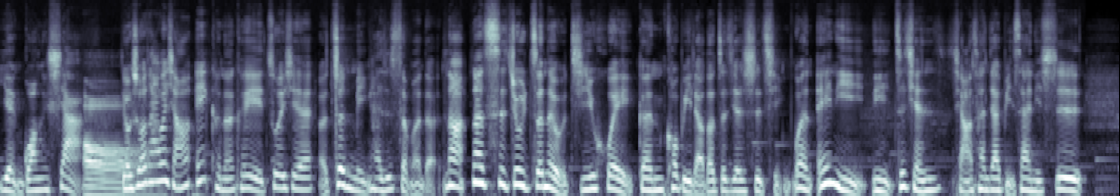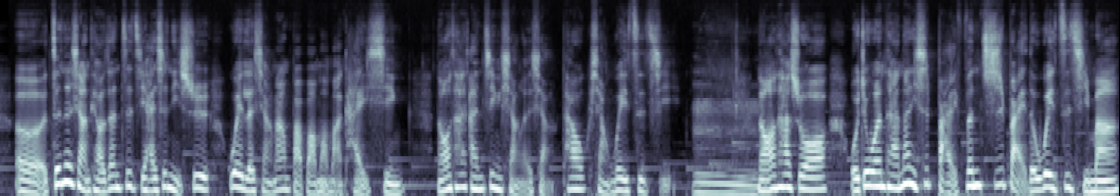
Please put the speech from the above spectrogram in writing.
眼光下，哦有时候他会想要，哎，可能可以做一些呃证明还是什么的。那那次就真的有机会跟 Kobe 聊到这件事情，问，哎，你你之前想要参加比赛，你是呃真的想挑战自己，还是你是为了想让爸爸妈妈开心？然后他安静想了想，他想为自己。嗯，然后他说，我就问他，那你是百分之百的为自己吗？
